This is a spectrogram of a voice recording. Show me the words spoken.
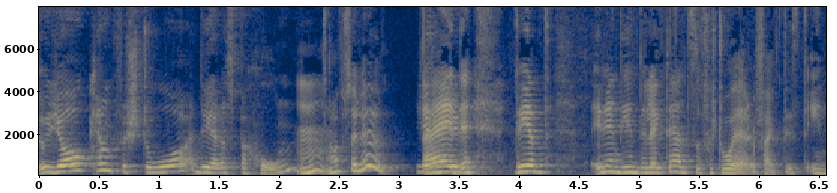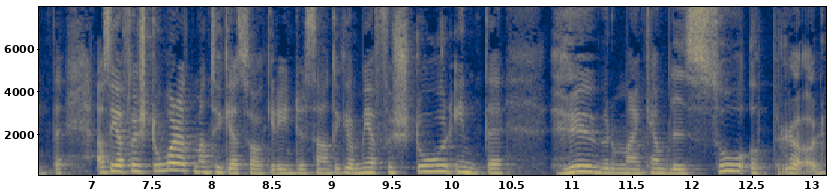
och jag kan förstå deras passion. Mm, absolut. Jätte- Nej, det, rent, rent intellektuellt så förstår jag det faktiskt inte. Alltså jag förstår att man tycker att saker är intressant och kul, men jag förstår inte hur man kan bli så upprörd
